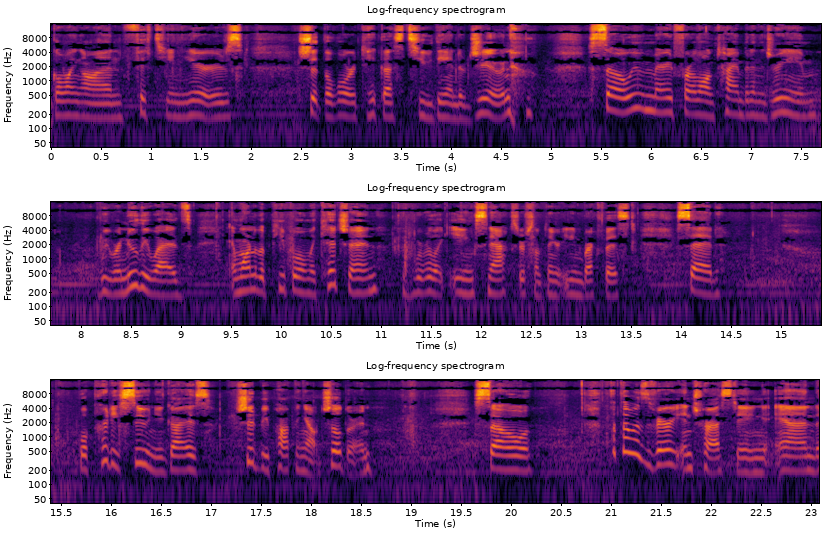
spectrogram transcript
going on 15 years should the Lord take us to the end of June. so we've been married for a long time, but in the dream, we were newlyweds. And one of the people in the kitchen, we were like eating snacks or something or eating breakfast, said, Well, pretty soon you guys should be popping out children. So thought that was very interesting. And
